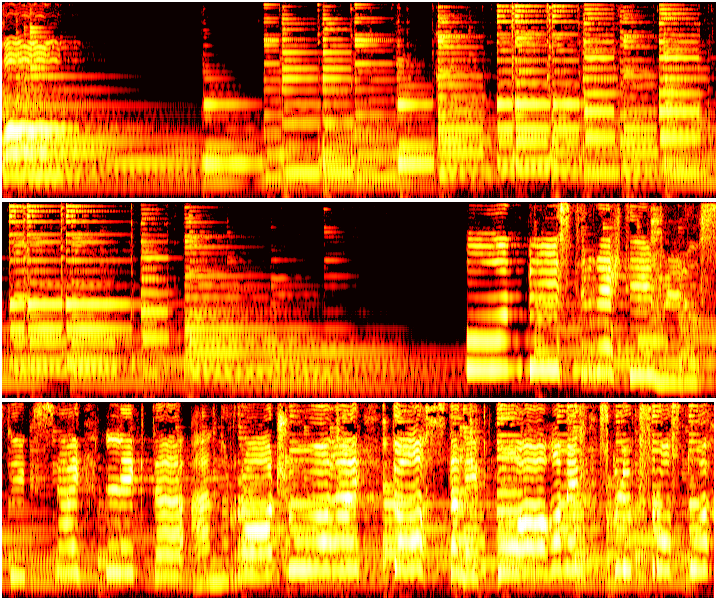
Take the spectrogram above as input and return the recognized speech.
ho. Und bist recht im lustig sei, legt er an Radschuhe kärleid koamel skluks rostuah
